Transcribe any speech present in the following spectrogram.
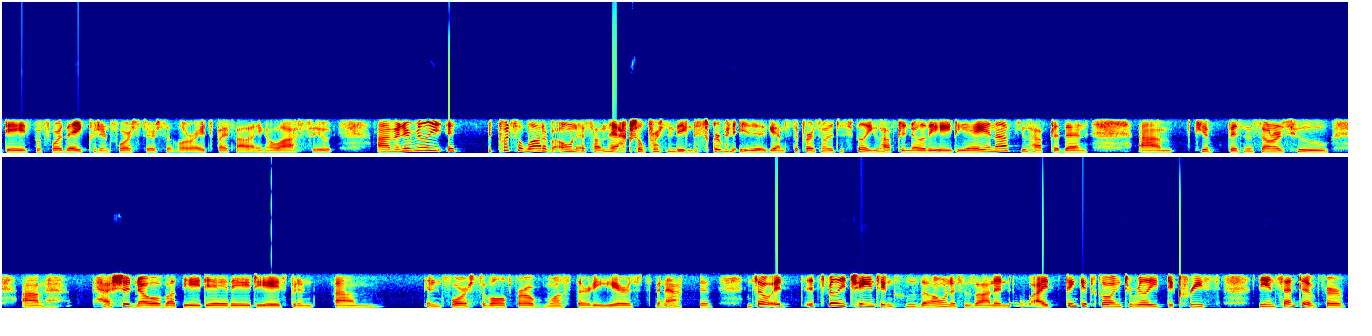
days before they could enforce their civil rights by filing a lawsuit. Um, and it really it it puts a lot of onus on the actual person being discriminated against, the person with a disability. You have to know the ADA enough. You have to then um, give business owners who um, should know about the ADA. The ADA has been um, enforceable for almost 30 years. It's been active, and so it it's really changing who the onus is on. And I think it's going to really decrease the incentive for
